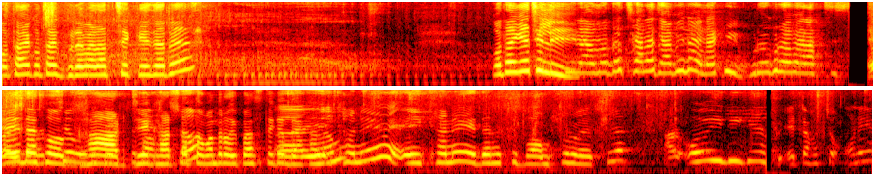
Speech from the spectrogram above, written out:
কোথায় কোথায় ঘুরে বেড়াচ্ছে কে জানে? কোথায় গেছিলি? আমাদের ছাড়া যাবি না নাকি? ঘুরে ঘুরে বেড়াচ্ছিস। এই দেখো ঘাট যে ঘাটটা তোমাদের ওই পাশ থেকে দেখালাম। এইখানে এইখানে এদের হচ্ছে বংশ রয়েছে। আর ওই দিকে এটা হচ্ছে অনেক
